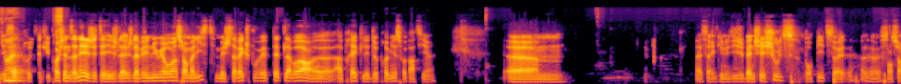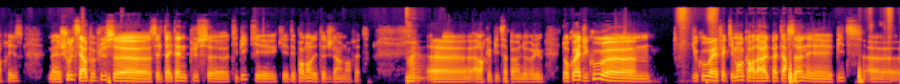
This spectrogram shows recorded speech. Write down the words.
les 7 Ouais. pro 7-8 prochaines années j'étais je l'a je l'avais numéro 1 sur ma liste, mais je savais que je pouvais peut-être l'avoir, heu, après que les 2 premiers soient partis, ouais. Hem Ouais, Cyril qui nous dit: «J'ai benché Schultz pour Pitts», ouais, sans surprise. Mais Schultz, c'est un peu plus, c'est le tight end plus, typique qui est qui est dépendant des touchdowns, en fait. Ouais. Heu, alors que Pitts a pas mal de volume. Donc ouais, du coup, hem, du coup, ouais, effectivement, Cordarrelle Patterson et Pitts, heu,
